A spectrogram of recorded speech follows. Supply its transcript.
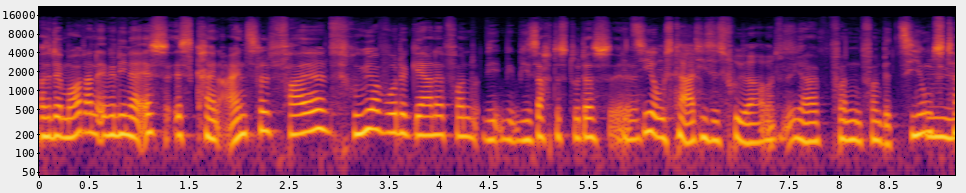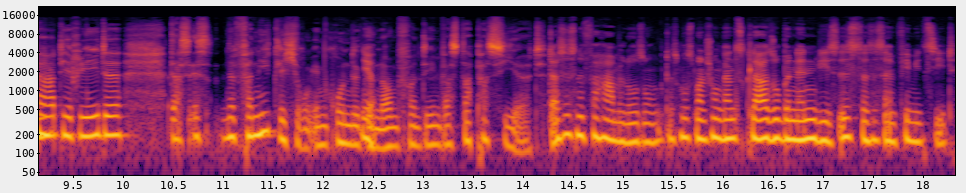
Also der Mord an Evelina S. ist kein Einzelfall. Früher wurde gerne von, wie, wie, sagtest du das? Äh, Beziehungstat hieß es früher. Aber ja, von, von Beziehungstat mhm. die Rede. Das ist eine Verniedlichung im Grunde ja. genommen von dem, was da passiert. Das ist eine Verharmlosung. Das muss man schon ganz klar so benennen, wie es ist. Das ist ein Femizid.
